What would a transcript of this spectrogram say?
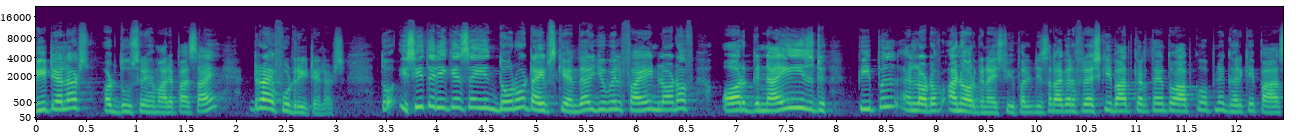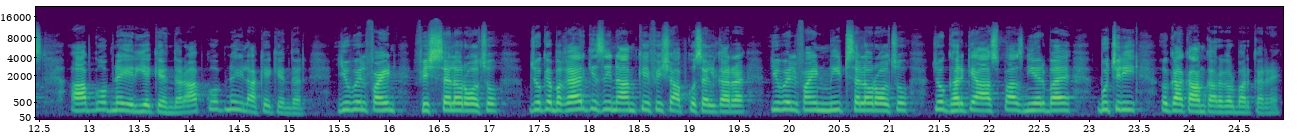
रिटेलर्स और दूसरे हमारे पास आए ड्राई फ़ूड रिटेलर्स तो इसी तरीके से इन दोनों टाइप्स के अंदर you will find lot of organised people and lot of unorganised people जिस तरह अगर फ्रेश की बात करते हैं तो आपको अपने घर के पास, आपको अपने एरिया के अंदर, आपको अपने इलाके के अंदर you will find fish seller also जो कि बगैर किसी नाम के फ़िश आपको सेल कर रहा है। You will find meat seller also जो घर के आसपास नियर बाय बुचरी का काम कारोबार कर रहे हैं।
